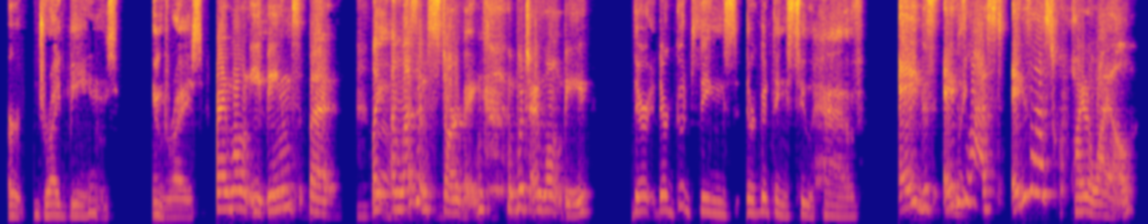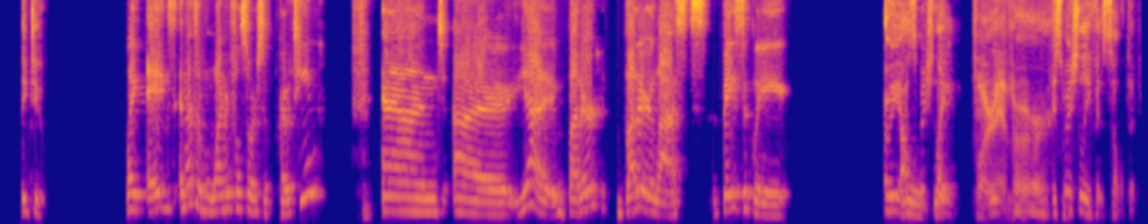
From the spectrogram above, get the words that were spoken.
or dried beans and rice. I won't eat beans, but like Well- unless I'm starving, which I won't be. They're they're good things. They're good things to have. Eggs, eggs Like- last eggs last quite a while. They do. Like eggs, and that's a wonderful source of protein. And uh yeah, butter. Butter lasts basically Oh yeah, Oh, especially like- Forever. especially if it's salted.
